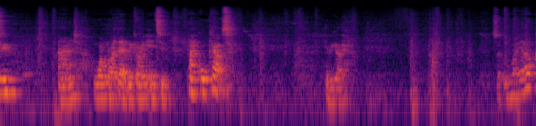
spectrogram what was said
two, and one right there. We're going into plank walkouts. Here we go. So way out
